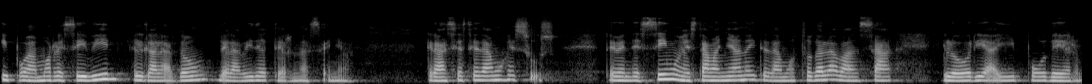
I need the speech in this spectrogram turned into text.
y podamos recibir el galardón de la vida eterna, Señor. Gracias te damos, Jesús. Te bendecimos esta mañana y te damos toda alabanza, gloria y poder.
